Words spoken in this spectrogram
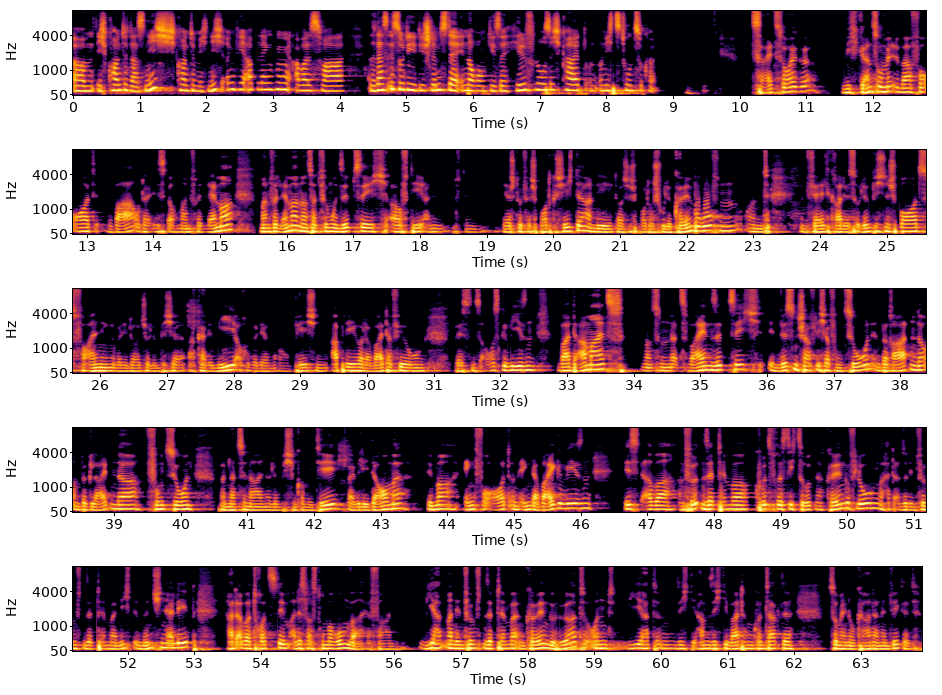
Ähm, ich konnte das nicht, ich konnte mich nicht irgendwie ablenken, aber es war, also das ist so die, die schlimmste Erinnerung, diese Hilflosigkeit und, und nichts tun zu können. Zeitzeuge, nicht ganz unmittelbar vor Ort war oder ist auch Manfred Lemmer. Manfred Lemmer 1975 auf die, an den Lehrstuhl für Sportgeschichte an die Deutsche Sporthochschule Köln berufen und im Feld gerade des olympischen Sports, vor allen Dingen über die Deutsche Olympische Akademie, auch über deren europäischen Ableger oder Weiterführung bestens ausgewiesen, war damals 1972 in wissenschaftlicher Funktion, in beratender und begleitender Funktion beim Nationalen Olympischen Komitee, bei Willi Daume, immer eng vor Ort und eng dabei gewesen ist aber am 4. September kurzfristig zurück nach Köln geflogen, hat also den 5. September nicht in München erlebt, hat aber trotzdem alles, was drumherum war, erfahren. Wie hat man den 5. September in Köln gehört und wie hatten sich die, haben sich die weiteren Kontakte zum NOK dann entwickelt?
